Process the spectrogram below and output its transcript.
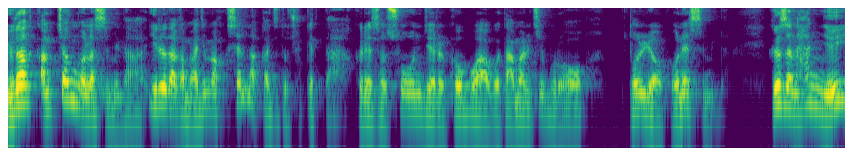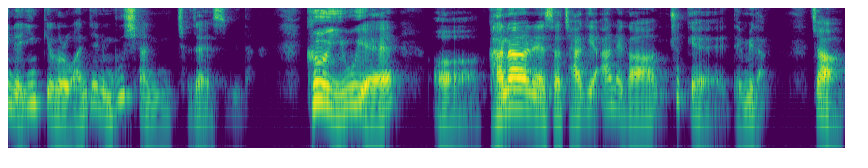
유다가 깜짝 놀랐습니다. 이러다가 마지막 셀라까지도 죽겠다. 그래서 수혼제를 거부하고 다말을 집으로 돌려 보냈습니다. 그것은 한 여인의 인격을 완전히 무시한 처자였습니다. 그 이후에 어, 가나안에서 자기 아내가 죽게 됩니다. 자,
